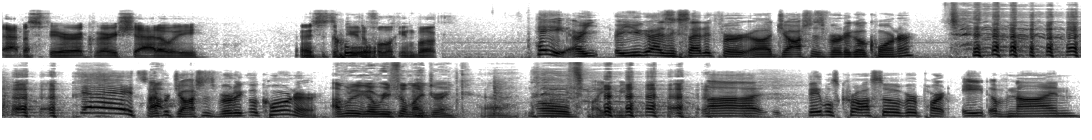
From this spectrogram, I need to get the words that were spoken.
atmospheric, very shadowy, and it's just a Cool. beautiful looking book. Hey, are y- are you guys excited for uh, Josh's Vertigo Corner? Yay! It's time for Josh's Vertigo Corner. I'm gonna go refill my drink. Uh, Oh, bite me. uh, Fables crossover, part eight of nine.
